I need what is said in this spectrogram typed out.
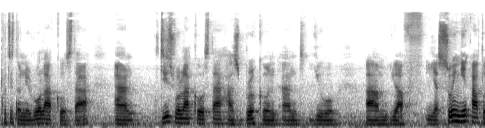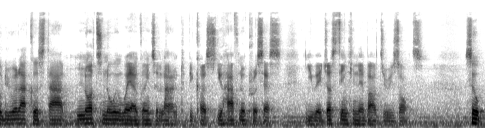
put it on a roller coaster, and this roller coaster has broken, and you um, you are you're swinging out of the roller coaster, not knowing where you're going to land because you have no process. You were just thinking about the results. So,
